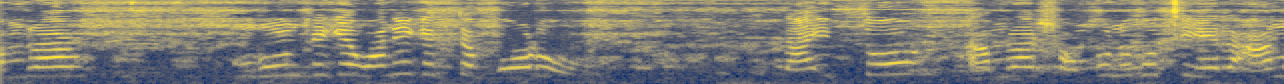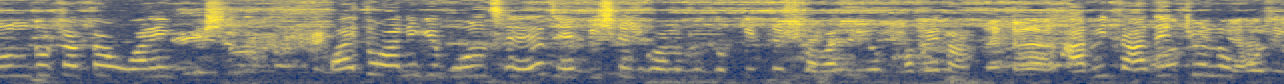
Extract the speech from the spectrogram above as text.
আমরা মন থেকে অনেক একটা বড় দায়িত্ব আমরা সম্পন্ন করছি, এর আনন্দটা তো অনেক বেশি। হয়তো অনেকে বলছে যে বিশেষ গণবিজ্ঞপ্তিতে সবাই নিয়োগ হবে না। আমি তাদের জন্য বলি,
